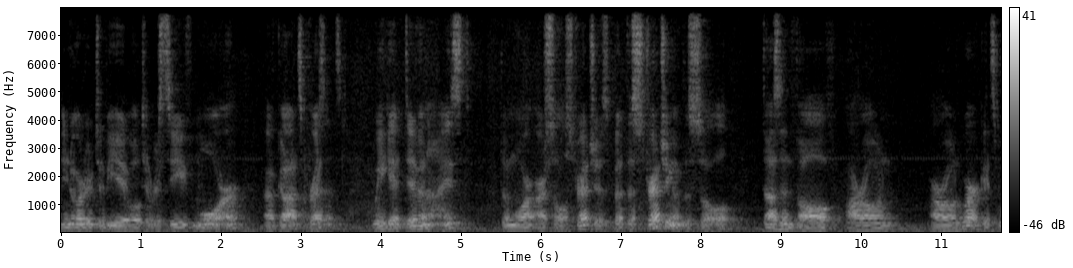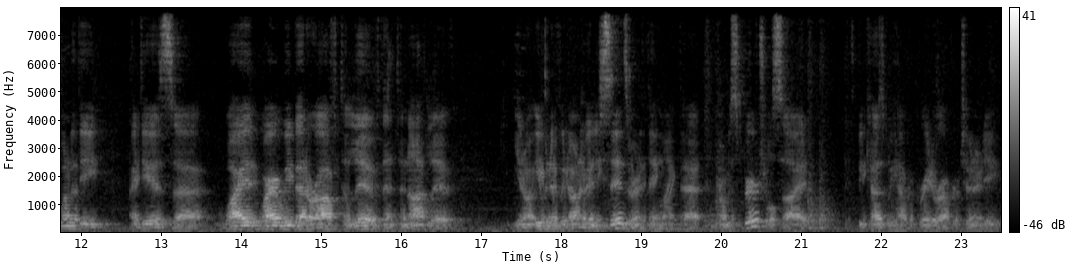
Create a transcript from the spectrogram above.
in order to be able to receive more of God's presence. We get divinized the more our soul stretches, but the stretching of the soul does involve our own our own work. It's one of the ideas. Uh, why why are we better off to live than to not live? You know, even if we don't have any sins or anything like that. From a spiritual side, it's because we have a greater opportunity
